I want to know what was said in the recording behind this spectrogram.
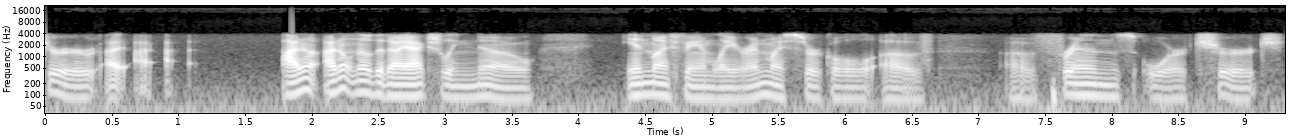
sure I, I I don't I don't know that I actually know in my family or in my circle of of friends or church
